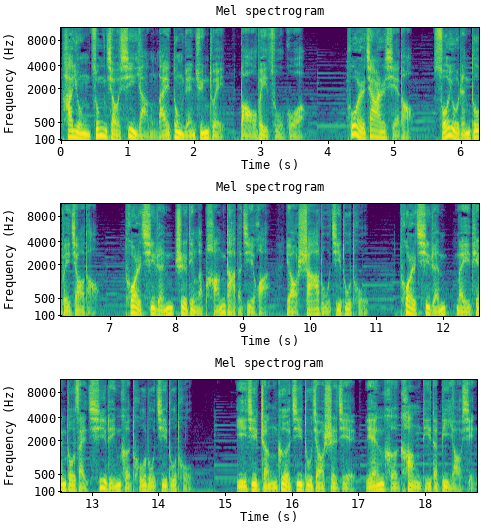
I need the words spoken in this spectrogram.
他用宗教信仰来动员军队，保卫祖国。托尔加尔写道：“所有人都被教导，土耳其人制定了庞大的计划，要杀戮基督徒。土耳其人每天都在欺凌和屠戮基督徒，以及整个基督教世界联合抗敌的必要性。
